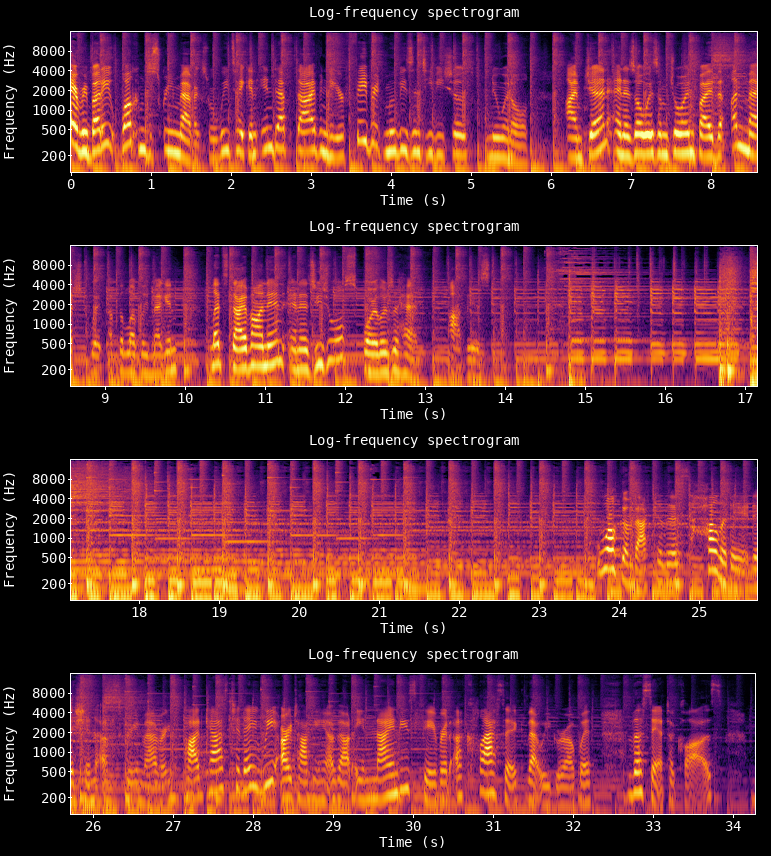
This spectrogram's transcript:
Hey, everybody, welcome to Screen Mavericks, where we take an in depth dive into your favorite movies and TV shows, new and old. I'm Jen, and as always, I'm joined by the unmatched wit of the lovely Megan. Let's dive on in, and as usual, spoilers ahead, obviously. Welcome back to this holiday edition of Screen Mavericks podcast. Today we are talking about a 90s favorite, a classic that we grew up with, The Santa Claus.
